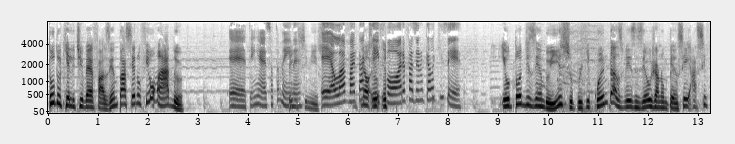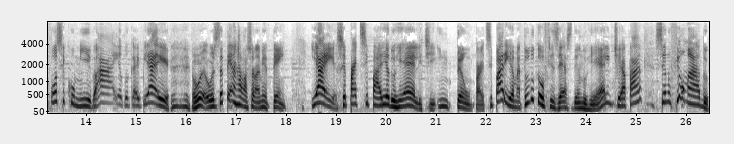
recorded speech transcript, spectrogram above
Tudo que ele tiver fazendo tá sendo filmado. É, tem essa também, Pense né? nisso. Ela vai estar Não, aqui eu- eu- fora fazendo o que ela quiser. Eu tô dizendo isso porque quantas vezes eu já não pensei, ah, se fosse comigo, ah, eu do caipira, aí? Ho- Hoje você tem um relacionamento? Tem. E aí, você participaria do reality? Então, participaria, mas tudo que eu fizesse dentro do reality ia estar sendo filmado.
